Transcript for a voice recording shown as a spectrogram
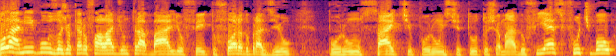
Olá, amigos! Hoje eu quero falar de um trabalho feito fora do Brasil por um site, por um instituto chamado Fies Football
